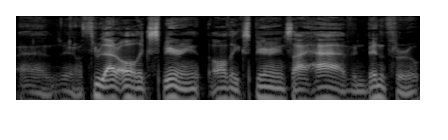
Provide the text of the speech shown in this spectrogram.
and you know, through that all experience, all the experience I have and been through,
